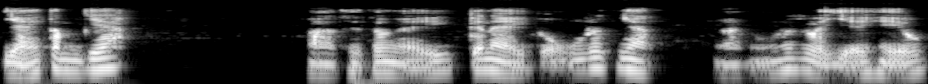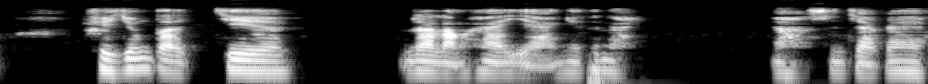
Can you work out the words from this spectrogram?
giải tâm giác. À, thì tôi nghĩ cái này cũng rất nhanh và cũng rất là dễ hiểu khi chúng ta chia ra làm hai dạng như thế này. À, xin chào các em.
